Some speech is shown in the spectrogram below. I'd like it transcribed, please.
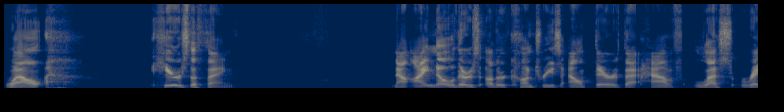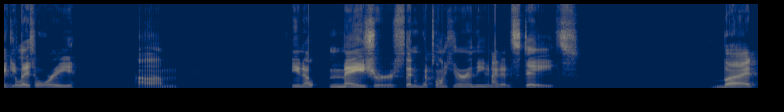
Well, here's the thing. Now, I know there's other countries out there that have less regulatory, um, you know, measures than what's on here in the United States. But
